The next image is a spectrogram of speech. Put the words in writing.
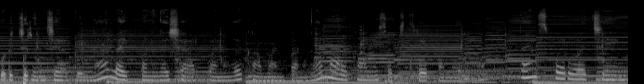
பிடிச்சிருந்துச்சி அப்படின்னா லைக் பண்ணுங்கள் ஷேர் பண்ணுங்கள் கமெண்ட் பண்ணுங்கள் மறக்காமல் சப்ஸ்கிரைப் பண்ணிடுங்க. தேங்க்ஸ் ஃபார் வாட்சிங்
